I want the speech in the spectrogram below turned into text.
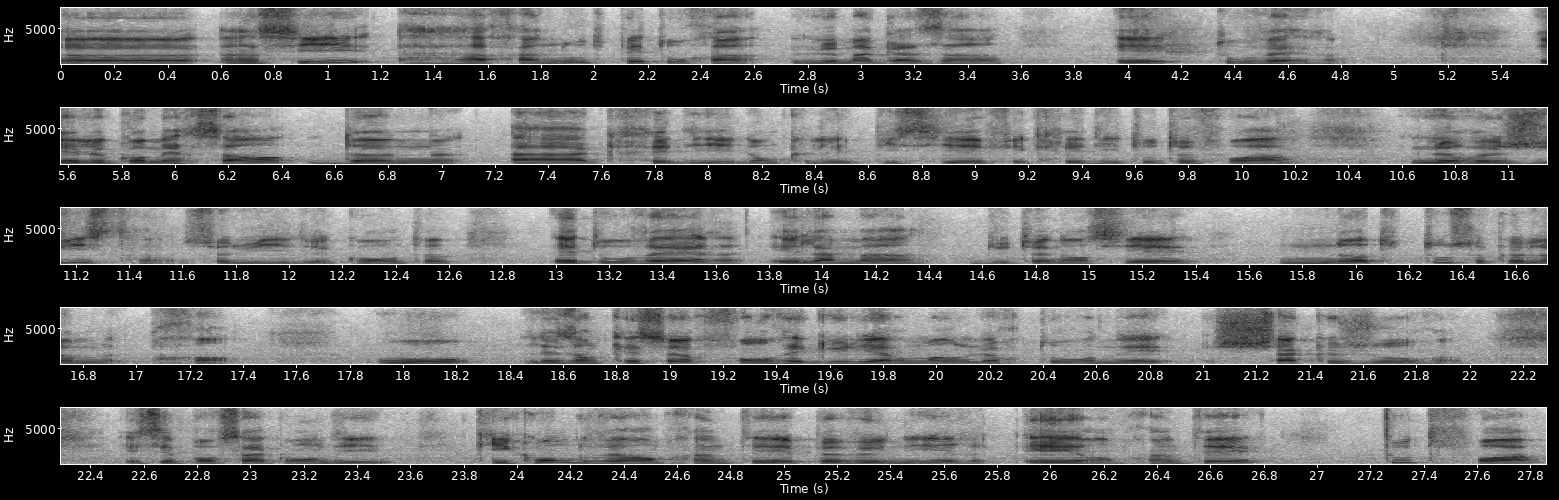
euh, ainsi, Hachanut Petucha, le magasin est ouvert. Et le commerçant donne à crédit, donc l'épicier fait crédit. Toutefois, le registre, celui des comptes, est ouvert et la main du tenancier note tout ce que l'homme prend. Ou les encaisseurs font régulièrement leur tournée chaque jour. Et c'est pour ça qu'on dit quiconque veut emprunter peut venir et emprunter. Toutefois,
